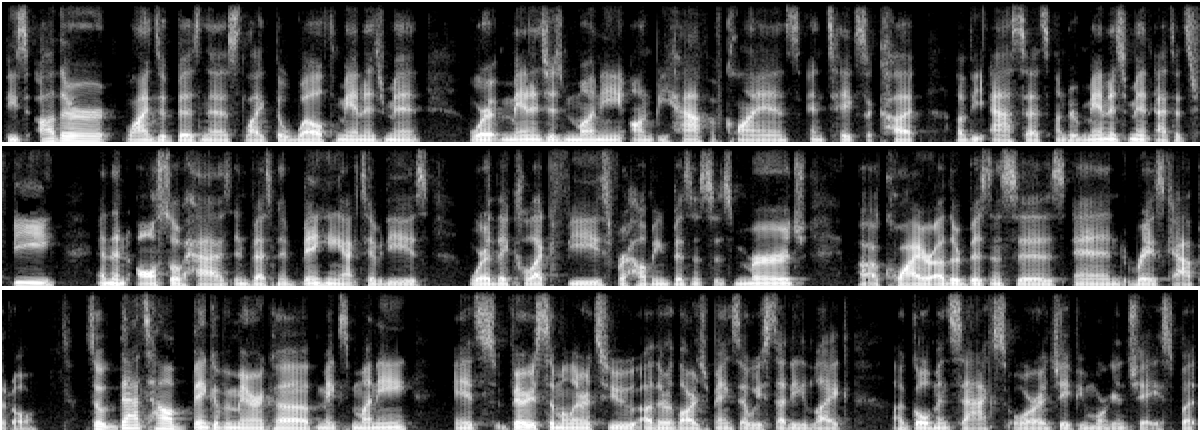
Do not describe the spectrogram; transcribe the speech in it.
these other lines of business like the wealth management, where it manages money on behalf of clients and takes a cut of the assets under management as its fee, and then also has investment banking activities where they collect fees for helping businesses merge, uh, acquire other businesses, and raise capital. So that's how Bank of America makes money. It's very similar to other large banks that we study, like a Goldman Sachs or a JP Morgan Chase, but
